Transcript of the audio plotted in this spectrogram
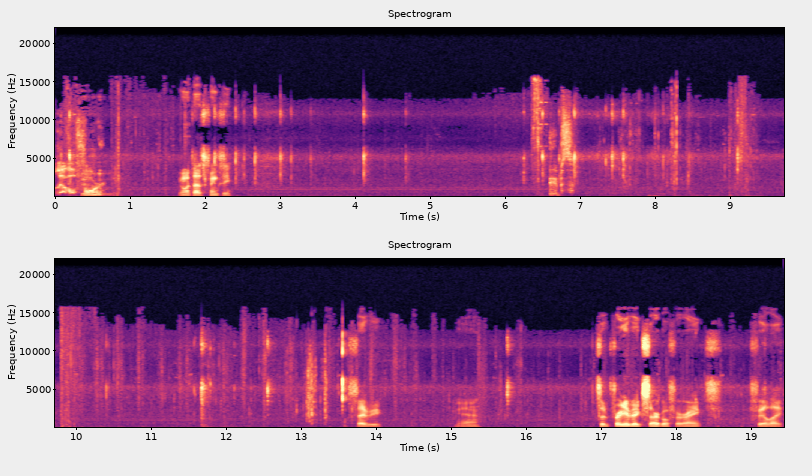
Level four. Ooh. You want that, Sphinxy? Dibs. Save you. Yeah. It's a pretty big circle for ranks. I feel like.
